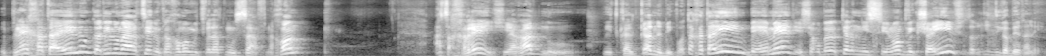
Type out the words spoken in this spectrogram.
מפני חטאינו גלינו מארצנו, כך אומרים בתפילת מוסף, נכון? אז אחרי שירדנו והתקלקלנו בעקבות החטאים, באמת יש הרבה יותר ניסיונות וקשיים שצריך להתגבר עליהם.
